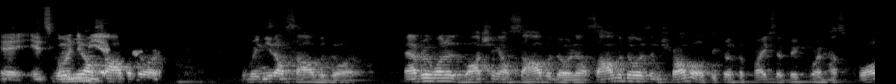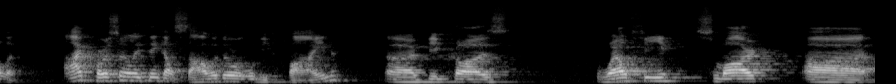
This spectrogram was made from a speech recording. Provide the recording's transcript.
it, it's going to be El Salvador? A- we need El Salvador. Everyone is watching El Salvador, and El Salvador is in trouble because the price of Bitcoin has fallen. I personally think El Salvador will be fine uh, because wealthy, smart, uh,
